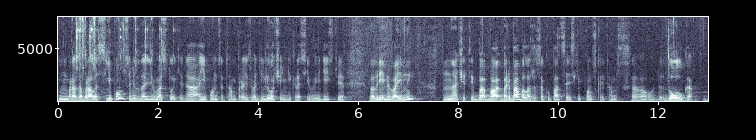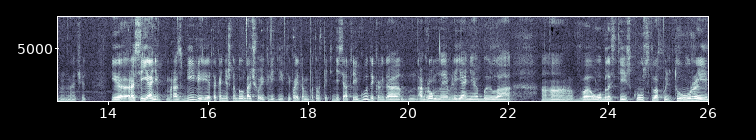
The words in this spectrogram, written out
разобралась с японцами на Дальнем Востоке, да, а японцы там производили очень некрасивые действия во время войны, значит, и борьба была же с оккупацией с японской там с, долго, значит, и россияне разбили, и это, конечно, был большой кредит. И поэтому потом в 50-е годы, когда огромное влияние было а, в области искусства, культуры,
